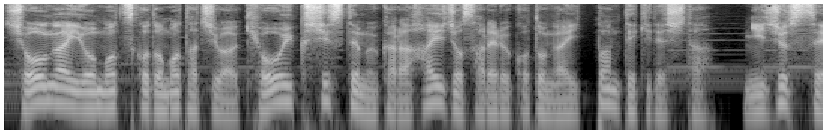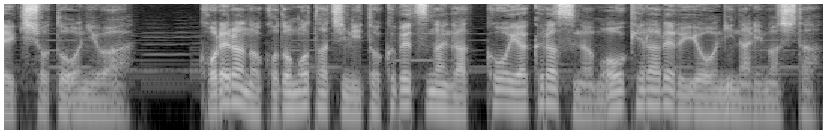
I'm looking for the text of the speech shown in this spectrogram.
障害を持つ子どもたちは教育システムから排除されることが一般的でした。20世紀初頭には、これらの子どもたちに特別な学校やクラスが設けられるようになりました。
